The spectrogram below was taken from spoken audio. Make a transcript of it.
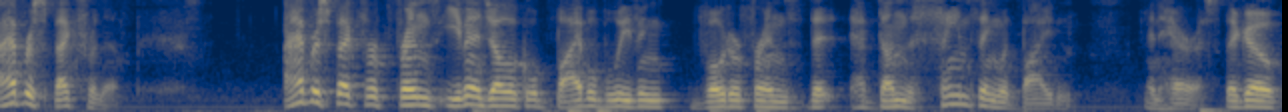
I have respect for them. I have respect for friends, evangelical, Bible believing voter friends that have done the same thing with Biden and Harris. They go,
